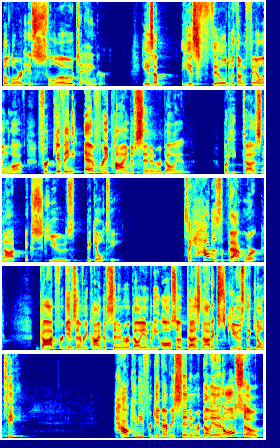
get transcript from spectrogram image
The Lord is slow to anger. He is, a, he is filled with unfailing love, forgiving every kind of sin and rebellion but he does not excuse the guilty. It's like, how does that work? God forgives every kind of sin and rebellion, but he also does not excuse the guilty? How can he forgive every sin and rebellion and also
